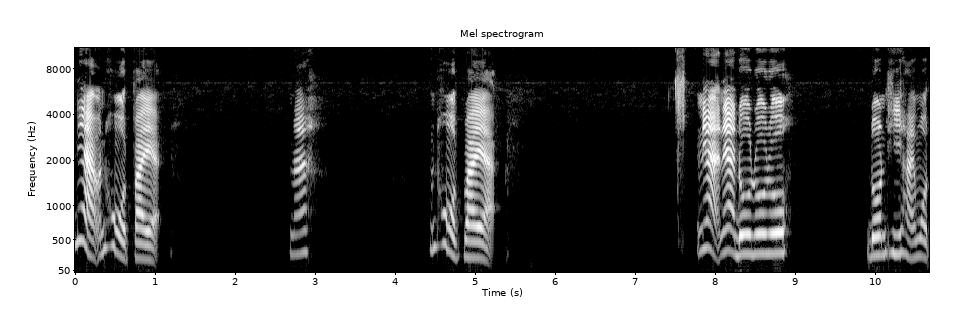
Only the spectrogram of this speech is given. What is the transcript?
เนี่ยมันโหดไปอะ นะ มันโหดไปอะ เนี่ยเนี่ยดูดูดูโดนทีหายหมด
